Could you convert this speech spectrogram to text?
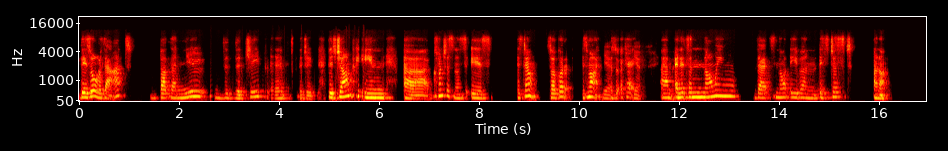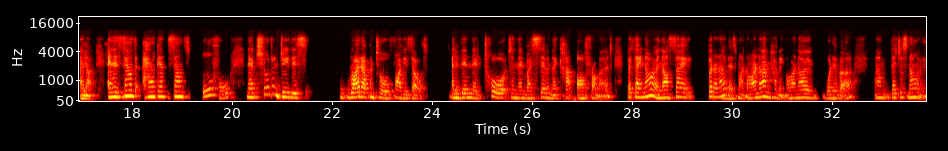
there's all of that. But the new, the, the Jeep, uh, the Jeep, the jump in uh, consciousness is is done. So I've got it. It's mine. Yeah. It's okay. Yeah. Um, and it's a knowing that's not even, it's just, I know, I know. And it sounds arrogant, sounds awful. Now, children do this right up until five years old. And then they're taught, and then by seven, they cut off from it. But they know, and they'll say, But I know mm. that's mine, or I know I'm having, or I know whatever. Um, they just know.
